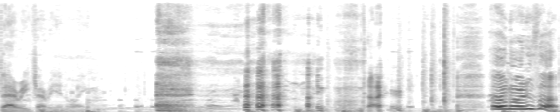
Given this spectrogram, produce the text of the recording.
Very, very annoying. I know. How annoying is that?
